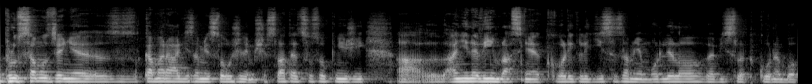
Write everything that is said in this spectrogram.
Plus samozřejmě kamarádi za mě sloužili mše svaté, co jsou kněží a ani nevím vlastně, kolik lidí se za mě modlilo ve výsledku nebo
